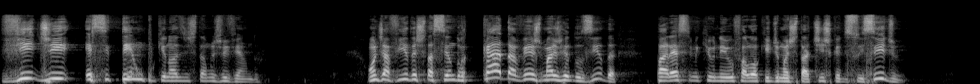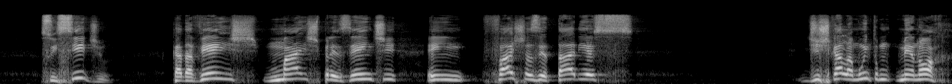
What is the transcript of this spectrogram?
Vide esse tempo que nós estamos vivendo. Onde a vida está sendo cada vez mais reduzida. Parece-me que o Neil falou aqui de uma estatística de suicídio. Suicídio cada vez mais presente em faixas etárias de escala muito menor.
